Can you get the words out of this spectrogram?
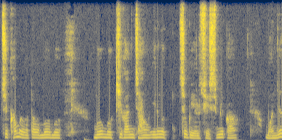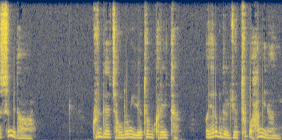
직함을 갖다가 뭐, 뭐, 뭐, 뭐, 기관장, 이런 거 접어 열 수 있습니까? 못 였습니다. 그런데 장동희 유튜브 크리에이터, 어, 여러분들 유튜브 하면은,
